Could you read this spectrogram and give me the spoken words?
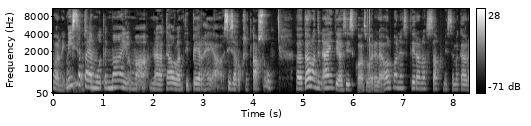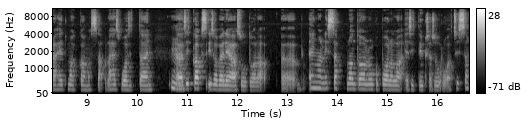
Vaan niin Missä päin muuten maailmaa nämä Taulantin perhe ja sisarukset asuu? Taulantin äiti ja sisko asuu edelleen Albaniassa Tiranassa, missä me käydään heitä moikkaamassa lähes vuosittain. Mm. Sitten kaksi isoveliä asuu tuolla Englannissa, Lontoon ulkopuolella, ja sitten yksi asuu Ruotsissa.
